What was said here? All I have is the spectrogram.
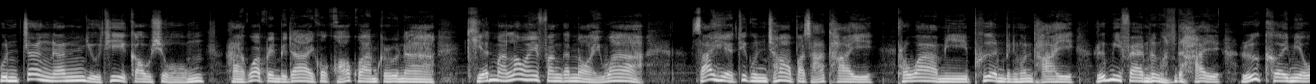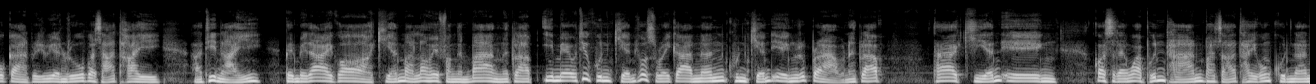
คุณเจิ้งนั้นอยู่ที่เกาฉงหากว่าเป็นไปได้ก็ขอความกรุณา เขียนมาเล่าให้ฟังกันหน่อยว่า สาเหตุที่คุณชอบภาษาไทย เพราะว่ามีเพื่อนเป็นคนไทย หรือมีแฟนเป็นคนไทย หรือเคยมีโอกาสไปเรียนรู้ภาษาไทยที่ไหน เป็นไปได้ก็เขียนมาเล่าให้ฟังกันบ้างนะครับ อีเมลที่คุณเขียนเข้าสู่รายการนั้น คุณเขียนเองหรือเปล่านะครับ ถ้าเขียนเองก็แสดงว่าพื้นฐานภาษาไทยของคุณนั้น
